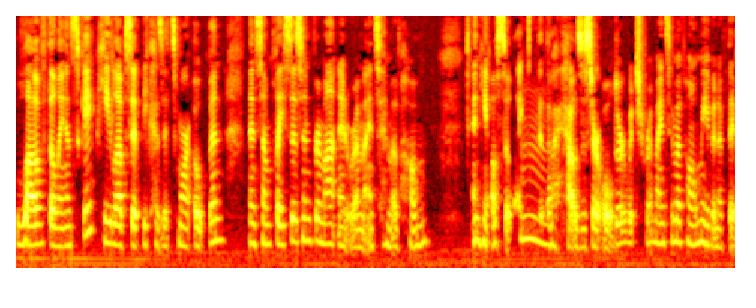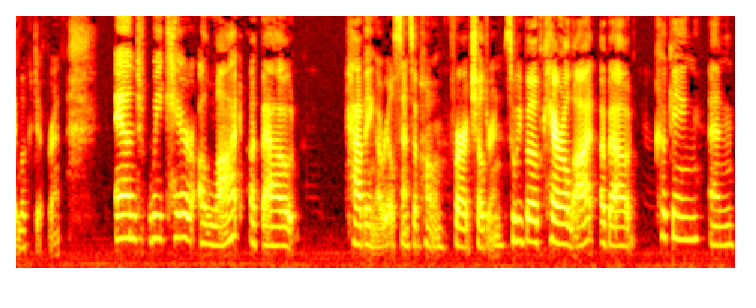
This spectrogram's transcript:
love the landscape. He loves it because it's more open than some places in Vermont and it reminds him of home. And he also likes mm. that the hmm. houses are older, which reminds him of home, even if they look different. And we care a lot about having a real sense of home for our children. So we both care a lot about cooking and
